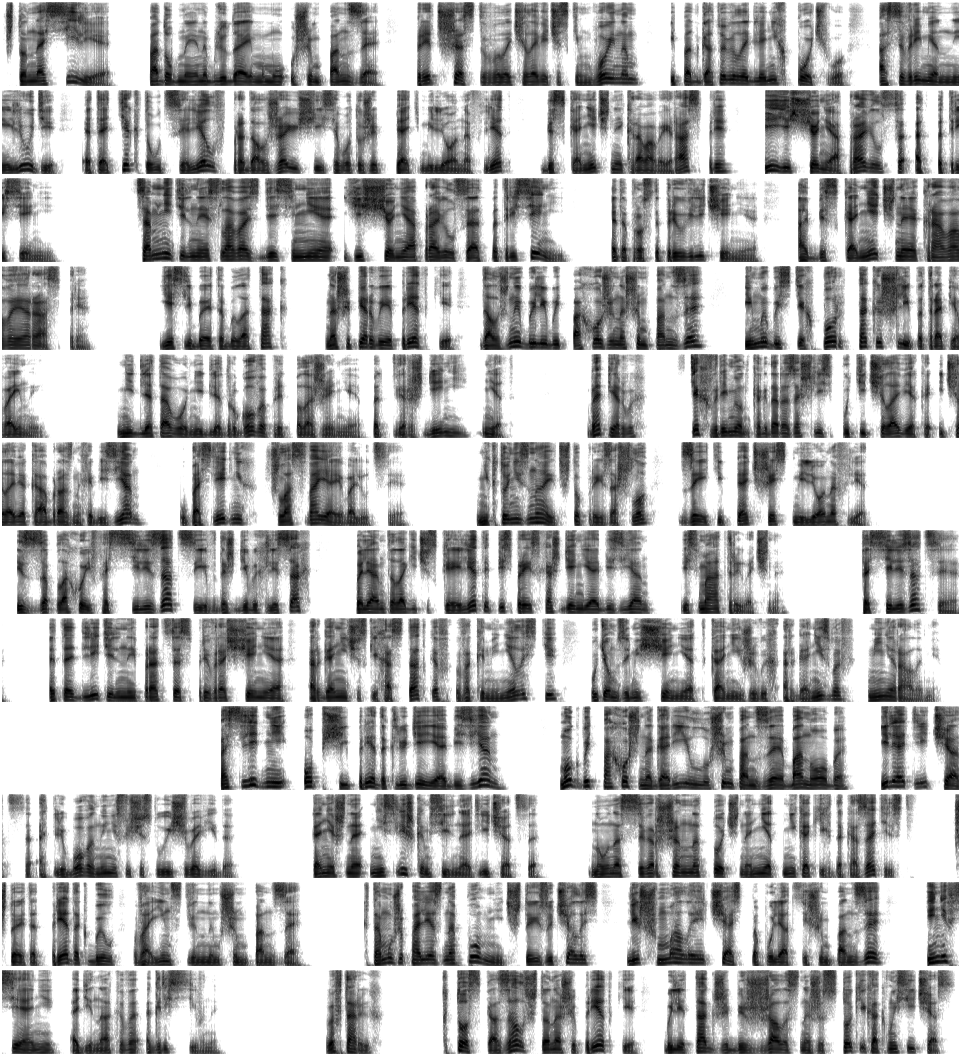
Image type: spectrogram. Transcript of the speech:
что насилие, подобное наблюдаемому у шимпанзе, предшествовало человеческим войнам и подготовило для них почву, а современные люди это те, кто уцелел в продолжающейся вот уже 5 миллионов лет бесконечной кровавой распре и еще не оправился от потрясений. Сомнительные слова здесь не «еще не оправился от потрясений» — это просто преувеличение, а бесконечная кровавая распря. Если бы это было так, наши первые предки должны были быть похожи на шимпанзе, и мы бы с тех пор так и шли по тропе войны. Ни для того, ни для другого предположения подтверждений нет. Во-первых, с тех времен, когда разошлись пути человека и человекообразных обезьян, у последних шла своя эволюция. Никто не знает, что произошло за эти 5-6 миллионов лет. Из-за плохой фоссилизации в дождевых лесах палеонтологическая летопись происхождения обезьян весьма отрывочна. Фоссилизация это длительный процесс превращения органических остатков в окаменелости путем замещения тканей живых организмов минералами. Последний общий предок людей и обезьян мог быть похож на гориллу, шимпанзе, бонобо или отличаться от любого ныне существующего вида. Конечно, не слишком сильно отличаться, но у нас совершенно точно нет никаких доказательств, что этот предок был воинственным шимпанзе. К тому же полезно помнить, что изучалась лишь малая часть популяции шимпанзе, и не все они одинаково агрессивны. Во-вторых, кто сказал, что наши предки были так же безжалостно жестоки, как мы сейчас?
